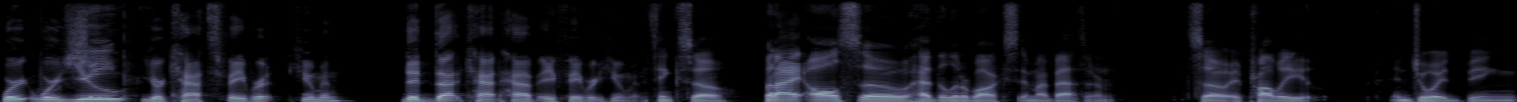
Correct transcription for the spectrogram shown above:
Were Were you Sheep. your cat's favorite human? Did that cat have a favorite human? I think so. But I also had the litter box in my bathroom, so it probably enjoyed being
